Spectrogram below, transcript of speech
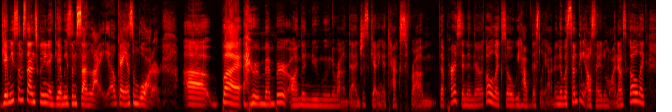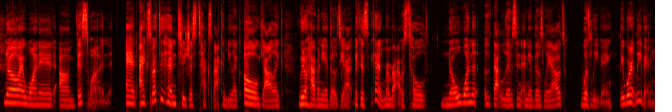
Give me some sunscreen and give me some sunlight, okay? And some water. Uh, but I remember on the new moon around then just getting a text from the person, and they're like, oh, like, so we have this layout. And it was something else I didn't want. And I was like, oh, like, no, I wanted um, this one. And I expected him to just text back and be like, oh, yeah, like, we don't have any of those yet. Because again, remember, I was told no one uh, that lives in any of those layouts was leaving. They weren't leaving.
